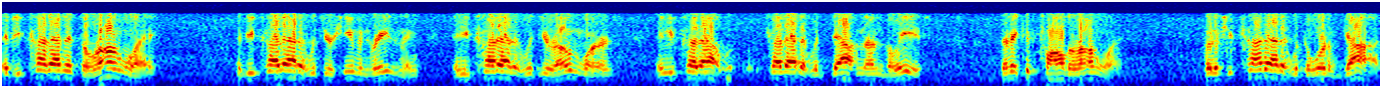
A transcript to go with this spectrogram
if you cut at it the wrong way, if you cut at it with your human reasoning, and you cut at it with your own words, and you cut out cut at it with doubt and unbelief, then it could fall the wrong way. But if you cut at it with the Word of God,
